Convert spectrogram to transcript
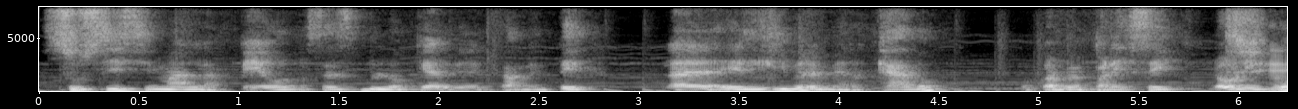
susísima, la peor, o sea, es bloquear directamente el libre mercado, lo cual me parece irónico,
